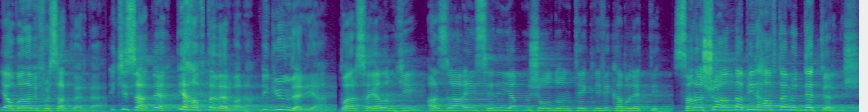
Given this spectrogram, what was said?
ya bana bir fırsat ver be. İki saat veya bir hafta ver bana. Bir gün ver ya. Varsayalım ki Azrail senin yapmış olduğun teklifi kabul etti. Sana şu anda bir hafta müddet vermiş.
